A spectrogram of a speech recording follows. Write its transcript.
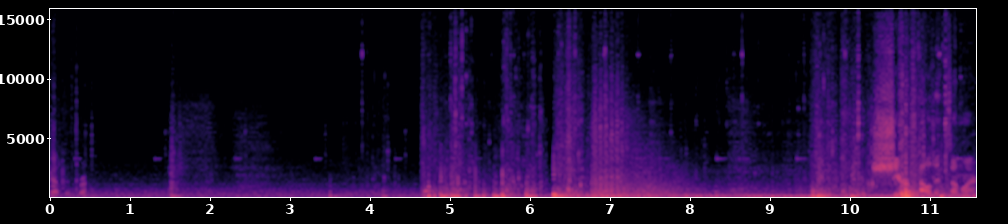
Got this, bro. She repelled in somewhere.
